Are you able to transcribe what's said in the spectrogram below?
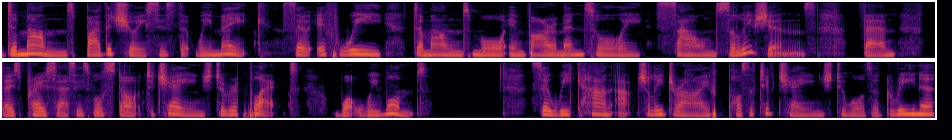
demand by the choices that we make. So if we demand more environmentally sound solutions, then those processes will start to change to reflect what we want. So we can actually drive positive change towards a greener,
